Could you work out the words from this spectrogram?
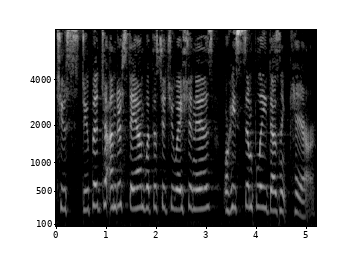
too stupid to understand what the situation is, or he simply doesn't care.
